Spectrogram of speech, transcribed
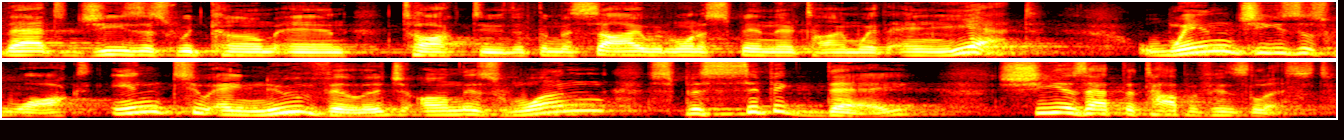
that Jesus would come and talk to, that the Messiah would want to spend their time with. And yet, when Jesus walks into a new village on this one specific day, she is at the top of his list.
